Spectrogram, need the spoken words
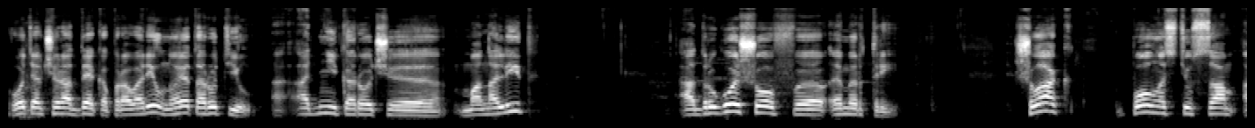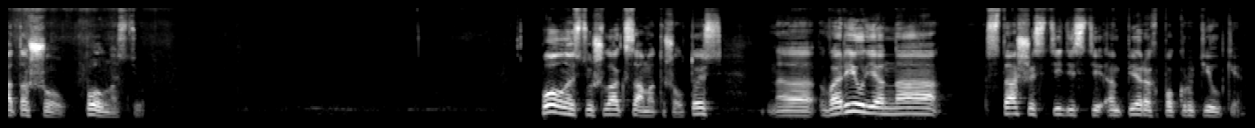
Вот я вчера дека проварил, но это рутил. А, одни, короче, монолит, а другой шов э, МР3. Шлак полностью сам отошел. Полностью. Полностью шлак сам отошел. То есть э, варил я на 160 амперах по крутилке.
